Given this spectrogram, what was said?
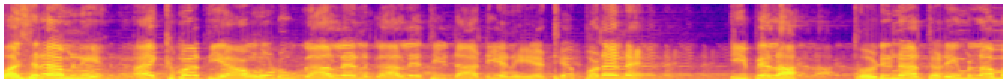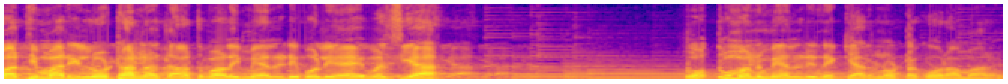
વસરામની આંખમાંથી આહુડું ગાલે ને ગાલેથી દાઢી ને હેઠે પડે ને એ પેલા ધોડીના ધડીમલામાંથી મારી લોઢાના દાંતવાળી મેલડી બોલી હે વસિયા, હું તું મને મેલડીને ક્યારનો ટકોરા મારે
